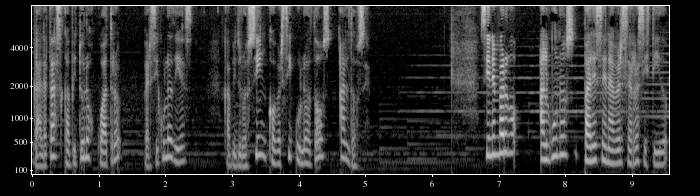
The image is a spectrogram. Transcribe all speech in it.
Gálatas capítulo 4, versículo 10, capítulo 5, versículo 2 al 12. Sin embargo, algunos parecen haberse resistido,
